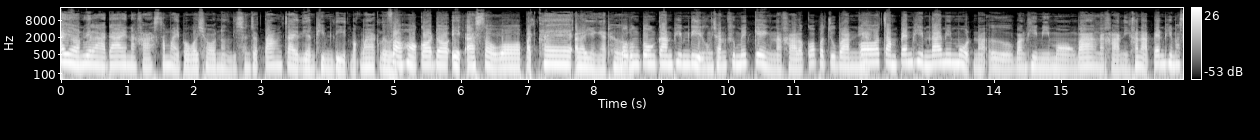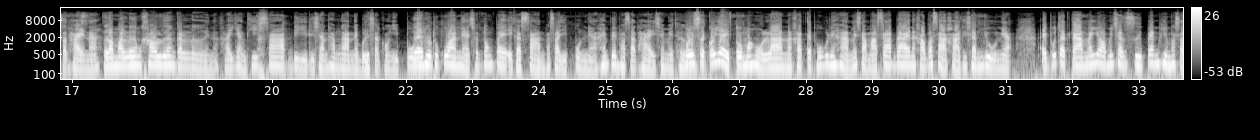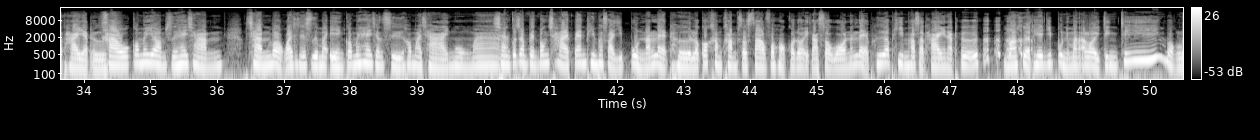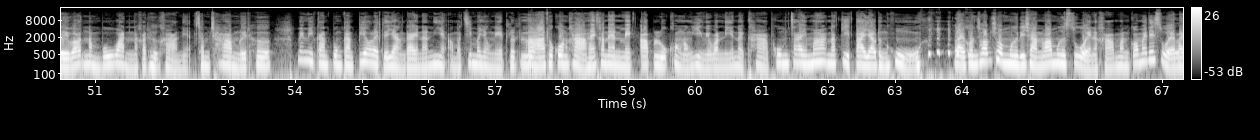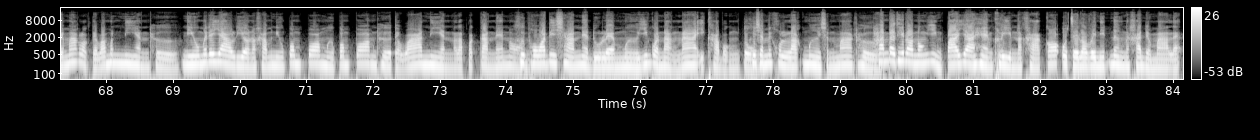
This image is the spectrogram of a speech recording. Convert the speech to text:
ถ้าย้อนเวลาได้นะคะ สมัยปวชหนึ่งดิฉันจะตั้งใจเรียนพิมพ์ดีดมากๆเลยฝอหอกอดอเอกอาสว ปัดแคร่อะไรอย่างเงี้ยเธอบอกตรงๆการพิมพ์ดีดของฉันคือไม่เก่งนะคะ แล้วก็ปัจจุบันเนี่ยก็จำแป้นพิมพ์ได้ไม่หมดนะเออบางทีมีมองบ้างนะคะ นี่ขนาดแป้นพิมพ์ภาษาไทยนะ เรามาเริ่มเข้าเรื่องกันเลยนะคะ อย่างที่ทราบดีดิฉันทำงานในบริษัทของญี่ปุ่นและทุกๆวันเนี่ยฉันต้องแปลเอกสารภาษาญี่ปุ่นเนี่ยให้เป็นภาษาไทยใช่ไหมเธอบริษัทก็ใหญ่โตมโหฬารนะคะ แต่ผู้บริหารไม่สามารถทราบได้นะคะว่าสาขาที่ฉันอยู่เนี่ย ไอผู้จัดการไม่ยอมให้ฉันซื้อแป้นพิมพ์ภาษาไทยอะเออเขาก็ไม่ยอมซื้อให้ฉัน ฉันบอกว่าฉันจะซื้อมาเองก็ไม่ให้ฉันซื้อเข้ามาใช้งงมาก ฉันก็จำเป็นต้องใช้แป้นพิมพ์ภาษาญี่ปุ่นนั่นแหละเธอ แล้วก็คำคำๆซาวๆฟอหอกดอเอกสวนั่นแหละเพื่อพิมพ์ภาษาไทยนะเธอมะเขือเทศญี่ปุ่นนี่มันอร่อยจริงๆ บอกเลยว่านัมเบอร์วันนะคะ เธอค่ะเนี่ยช่ำๆเลยเธอ ไม่มีการปรุงการเปรี้ยวอะไรแต่อย่างใดนะเนี่ยเอามาจิ้มมายองเนสเลิศๆอ่าทุกคนค่ะให้คะแนนเมคอัพลุคของน้องหญิงในวันนี้หน่อยค่ะ ภูมิใจมากนะกรีดตายาวถึงหู หลายคนชอบชมมือดิฉันว่ามือสวยนะคะ มันก็ไม่ได้สวยอะไรมากหรอกแต่ว่ามันเนียนเธอ นิ้วไม่ได้ยาวเรียวนะคะ มันนิ้วป้อมๆมือป้อมๆเธอแต่ว่าเนียนรับประกันแน่นอน คือเพราะว่าดิฉันเนี่ยดูแลมือยิ่งกว่าหนังหน้าอีกค่ะบอกตรงคือฉันเป็นคนรักมือฉันมากเธอ ท่านใดที่รอน้องหญิงป้ายยาแฮนด์ครีมนะคะ ก็อดใจรอไว้นิดนึงนะคะ เดี๋ยวมาแล้ว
